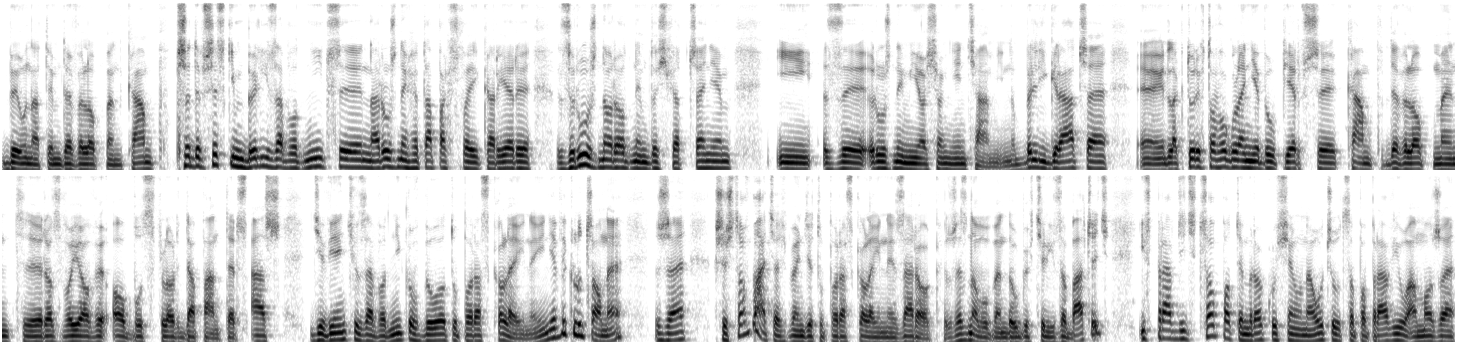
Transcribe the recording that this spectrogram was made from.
był na tym development camp. Przede wszystkim byli zawodnicy na różnych etapach swojej kariery z różnorodnym doświadczeniem i z różnymi osiągnięciami. No, byli gracze, yy, dla których to w ogóle nie był pierwszy camp development rozwojowy obóz Florida Panthers. Aż dziewięciu zawodników było tu po raz kolejny i niewykluczone, że Krzysztof Maciaś będzie tu po raz kolejny za rok, że znowu będą go chcieli zobaczyć i sprawdzić, co po tym roku się nauczył, co poprawił, a może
